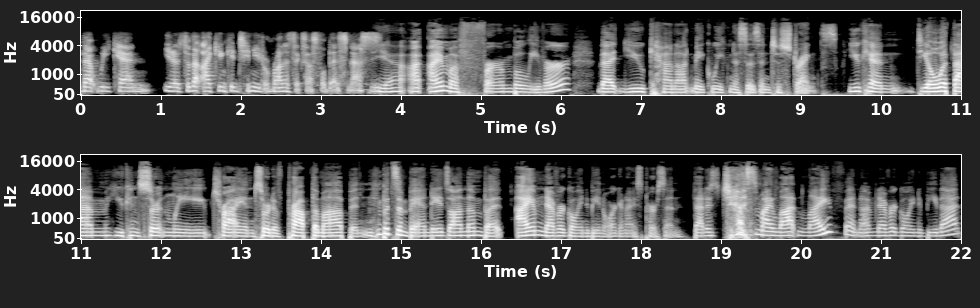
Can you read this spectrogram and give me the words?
that we can you know, so that I can continue to run a successful business. Yeah, I, am a firm believer that you cannot make weaknesses into strengths. You can deal with them. You can certainly try and sort of prop them up and put some band aids on them, but I am never going to be an organized person. That is just my lot in life, and I'm never going to be that.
